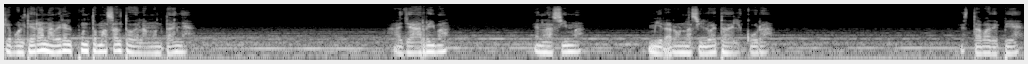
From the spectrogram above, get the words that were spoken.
que voltearan a ver el punto más alto de la montaña. Allá arriba, en la cima, miraron la silueta del cura. Estaba de pie.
